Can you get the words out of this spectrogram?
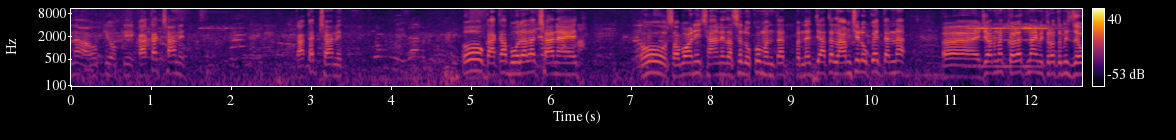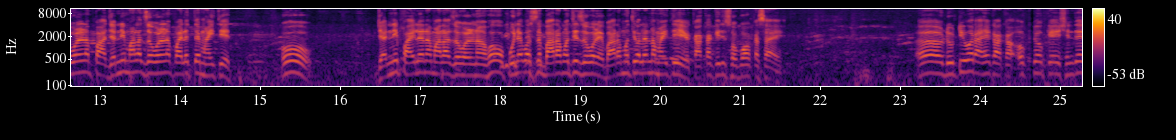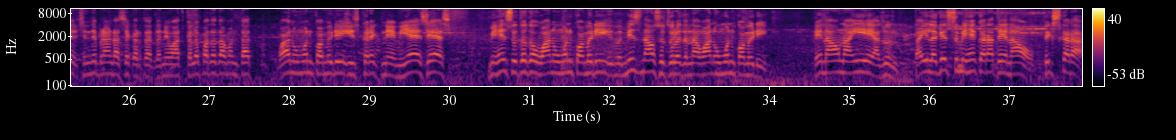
ना okay okay. काका छान आहेत. काका छान आहेत. ओ काका बोलायला छान आहेत. हो स्वभावाने छान आहेत असं लोक म्हणतात. पण जे आता लांबचे लोक आहेत त्यांना याच्यावरनं कळत नाही मित्र. तुम्ही जवळनं पा ज्यांनी मला जवळनं पाहिलं ते माहिती आहेत. हो. ज्यांनी पाहिलं ना मला जवळनं हो पुण्यापासून बारामती जवळ आहे. बारामतीवाल्यांना माहिती आहे. काका किती स्वभाव कसा आहे. ड्युटीवर आहे काका. Okay okay. Shinde Shinde brand असे करतात. धन्यवाद. कल्पदादा म्हणतात. One woman comedy is correct name yes yes मी हे सुचवतो वन वुमन कॉमेडी मीच नाव सुचवलं त्यांना वन वुमन कॉमेडी हे नाव नाही आहे अजून. ताई लगेच तुम्ही हे करा ते नाव. फिक्स करा.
